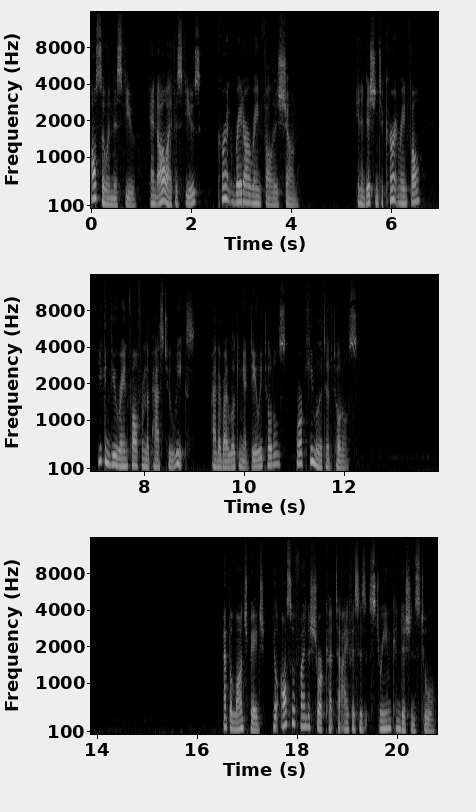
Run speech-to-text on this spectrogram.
Also in this view, and all IFIS views, current radar rainfall is shown. In addition to current rainfall, you can view rainfall from the past two weeks, either by looking at daily totals or cumulative totals. At the launch page, you'll also find a shortcut to IFIS's Stream Conditions tool.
